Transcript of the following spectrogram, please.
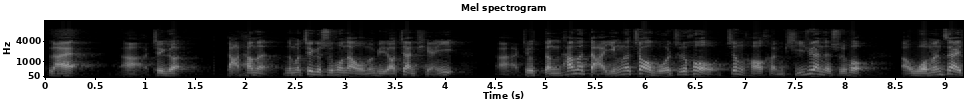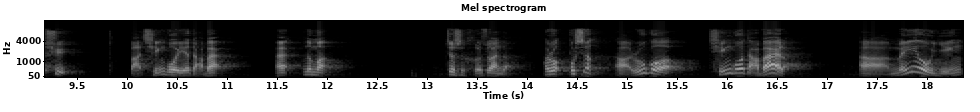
来啊这个打他们，那么这个时候呢，我们比较占便宜。啊，就等他们打赢了赵国之后，正好很疲倦的时候啊，我们再去把秦国也打败，哎，那么这是合算的。他说不胜啊，如果秦国打败了啊，没有赢，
